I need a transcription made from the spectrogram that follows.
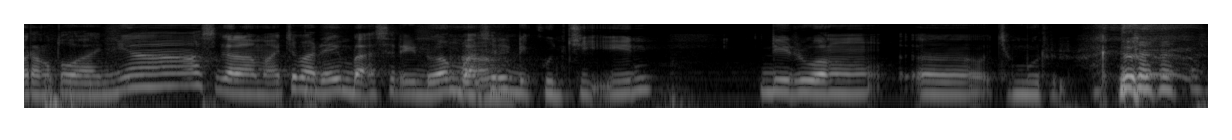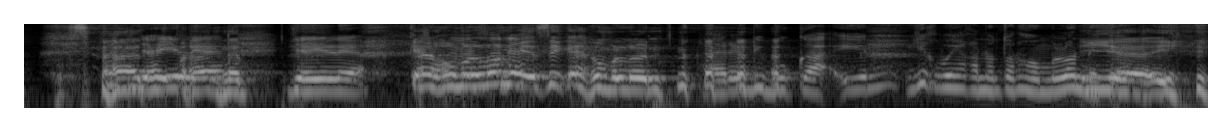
orang tuanya segala macam ada yang mbak Sri doang mbak Sri dikunciin di ruang eh, jemur jahil ya jahil ya Kayak Home Alone ya sih kayak Home Alone. akhirnya dibukain dia kebanyakan nonton Home Alone ya Iya, kan? iya.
